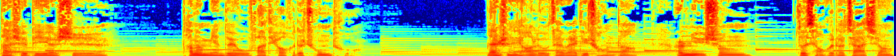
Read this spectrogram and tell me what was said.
大学毕业时，他们面对无法调和的冲突。男生想要留在外地闯荡，而女生则想回到家乡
